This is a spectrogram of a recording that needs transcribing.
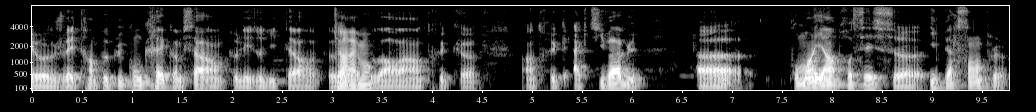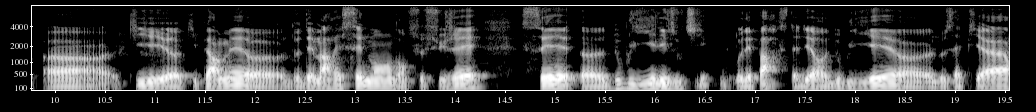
Euh, et je vais être un peu plus concret comme ça, un peu les auditeurs peuvent avoir un truc, un truc activable. pour moi, il y a un process hyper simple qui, qui permet de démarrer sainement dans ce sujet. C'est d'oublier les outils au départ, c'est-à-dire d'oublier le Zapier,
